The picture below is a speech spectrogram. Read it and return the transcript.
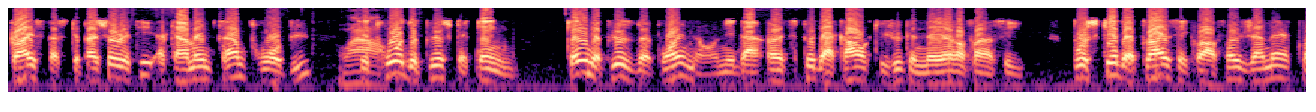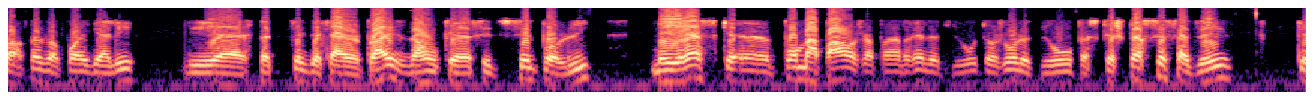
Price parce que Pacioretty a quand même 33 buts. Wow. C'est trois de plus que Kane. Kane a plus de points, mais on est dans- un petit peu d'accord qu'il joue qu'une meilleure offensive. Pour ce qui est de Price et Crawford, jamais Crawford va pas égaler les euh, statistiques de Carey Price, donc euh, c'est difficile pour lui. Mais il reste que, pour ma part, je prendrais le duo, toujours le duo, parce que je persiste à dire que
